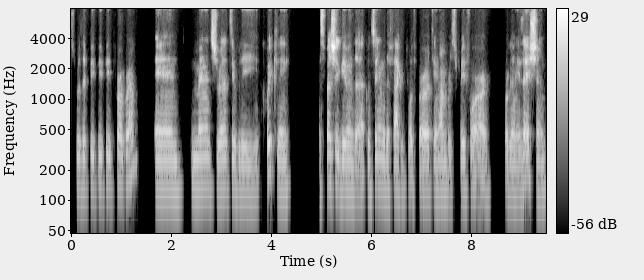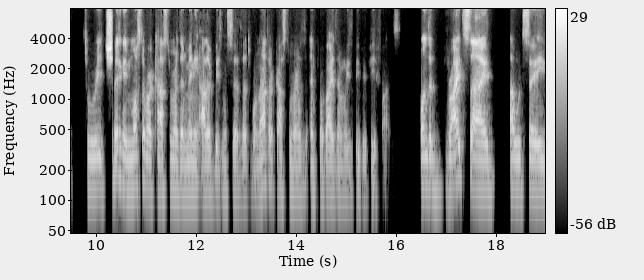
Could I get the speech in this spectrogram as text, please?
through the PPP program and managed relatively quickly, especially given the considering the fact it was priority number three for our organization, to reach basically most of our customers and many other businesses that were not our customers and provide them with PPP funds. On the bright side, I would say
